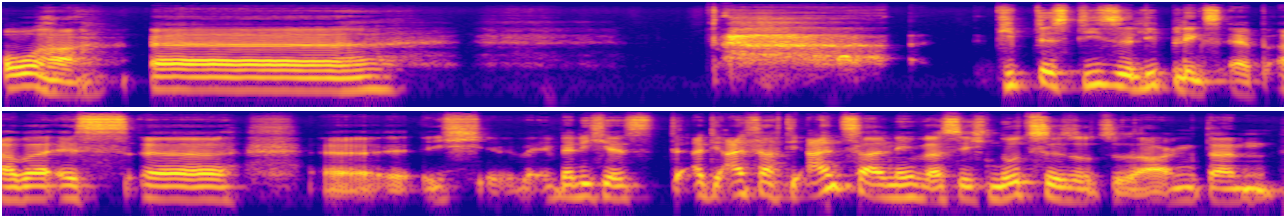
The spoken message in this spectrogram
Oha. Äh, gibt es diese Lieblings-App, aber es, äh, äh, ich, wenn ich jetzt die, einfach die Anzahl nehme, was ich nutze sozusagen, dann,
